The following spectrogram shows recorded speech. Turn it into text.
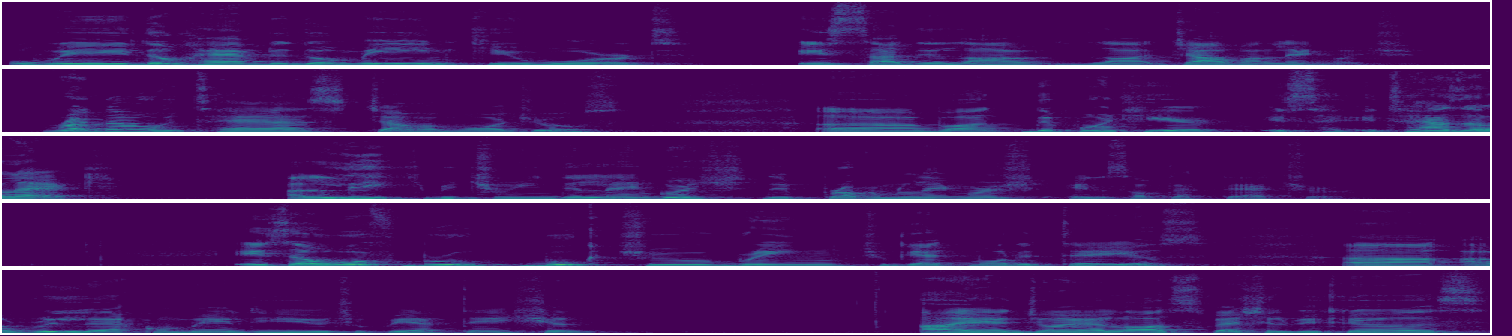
We don't have the domain keyword inside the la, la Java language. Right now it has Java modules, uh, but the point here is it has a lag, a leak between the language, the programming language, and software architecture. It's a worth book to bring to get more details. Uh, I really recommend you to pay attention. I enjoy a lot, especially because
